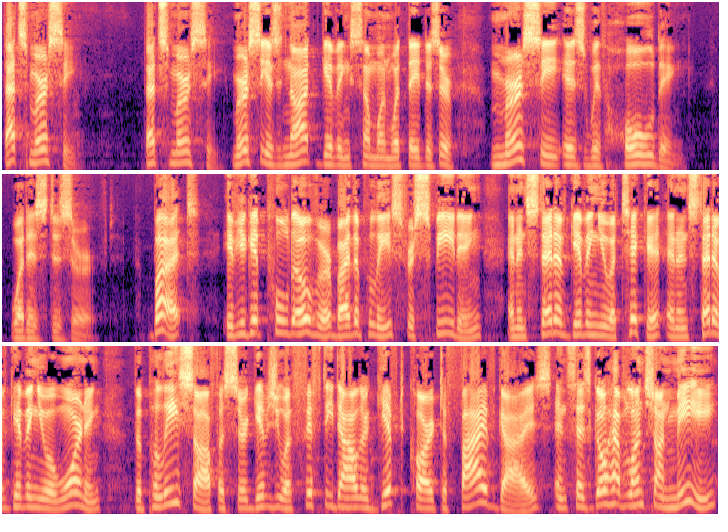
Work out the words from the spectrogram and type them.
That's mercy. That's mercy. Mercy is not giving someone what they deserve. Mercy is withholding what is deserved. But if you get pulled over by the police for speeding, and instead of giving you a ticket and instead of giving you a warning, the police officer gives you a $50 gift card to Five Guys and says, Go have lunch on me,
